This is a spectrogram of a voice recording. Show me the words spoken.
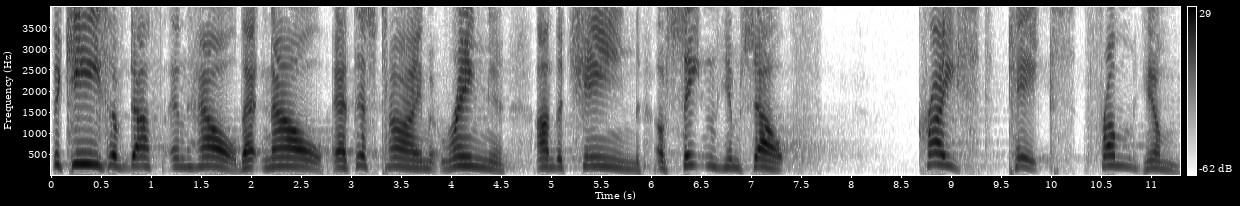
The keys of death and hell that now, at this time, ring on the chain of Satan himself. Christ takes from him.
